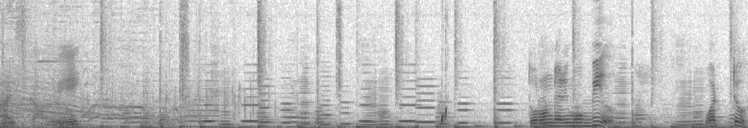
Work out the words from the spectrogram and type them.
nice sekali. Turun dari mobil. Waduh.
